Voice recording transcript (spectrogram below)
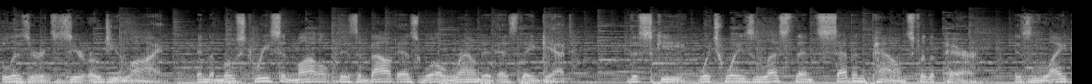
Blizzard's Zero G line, and the most recent model is about as well-rounded as they get. The ski, which weighs less than 7 pounds for the pair, is light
